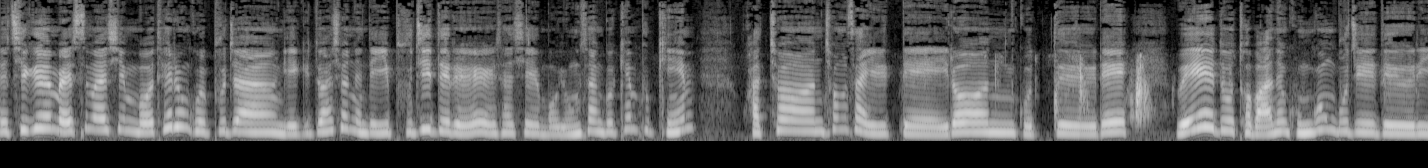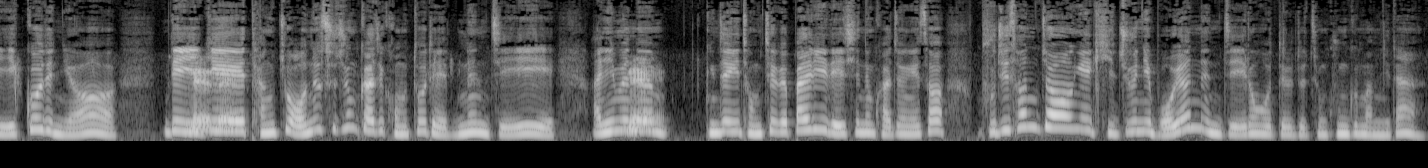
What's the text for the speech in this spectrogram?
네, 지금 말씀하신 뭐 태릉 골프장 얘기도 하셨는데 이 부지들을 사실 뭐 용산구 캠프킴, 과천 청사 일대 이런 곳들에 외에도 더 많은 공공 부지들이 있거든요. 근데 이게 네네. 당초 어느 수준까지 검토됐는지 아니면은 네. 굉장히 정책을 빨리 내시는 과정에서 부지 선정의 기준이 뭐였는지 이런 것들도 좀 궁금합니다.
